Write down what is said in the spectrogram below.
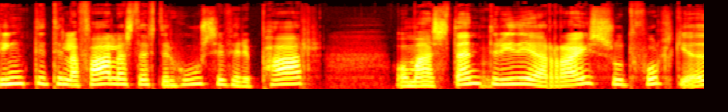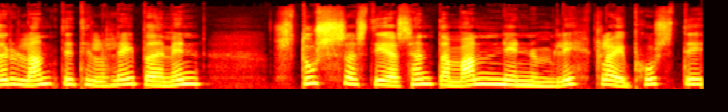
Ringdi til að falast eftir húsi fyrir par og maður stendur í því að ræs út fólk í öðru landi til að hleypa þeim inn, stúsast í að senda manninum likla í posti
